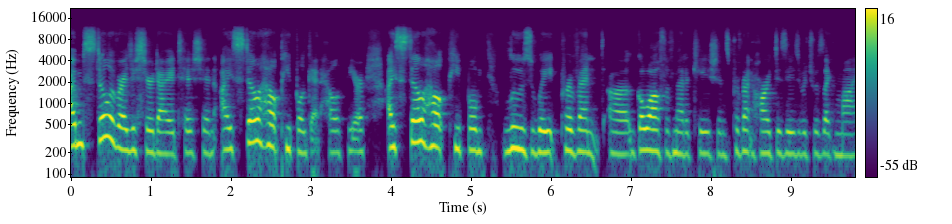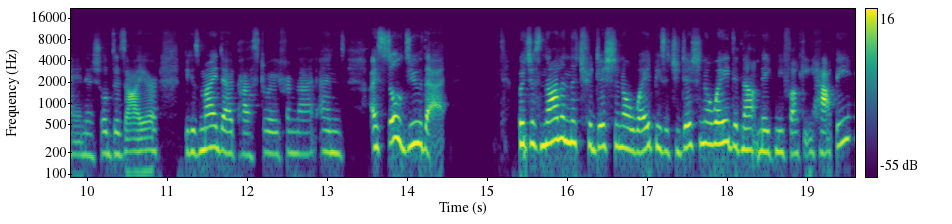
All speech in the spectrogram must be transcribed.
I'm still a registered dietitian. I still help people get healthier. I still help people lose weight, prevent, uh, go off of medications, prevent heart disease, which was like my initial desire because my dad passed away from that. And I still do that but just not in the traditional way because the traditional way did not make me fucking happy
